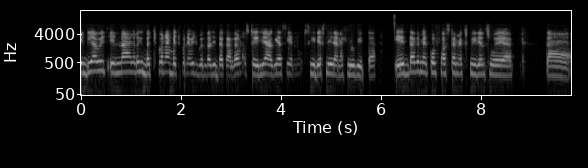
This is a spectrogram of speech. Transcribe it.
ਇੰਡੀਆ ਵਿੱਚ ਇੰਨਾ ਮਤਲਬ ਕਿ ਬਚਪਨ ਹੈ ਬਚਪਨੇ ਵਿੱਚ ਬੰਦਾ ਜਿੱਦਾਂ ਕਰਦਾ ਹੁਣ ਆਸਟ੍ਰੇਲੀਆ ਆ ਕੇ ਅਸੀਂ ਇਹਨੂੰ ਸੀਰੀਅਸਲੀ ਲੈਣਾ ਸ਼ੁਰੂ ਕੀਤਾ। ਇਦਾਂ ਤੇ ਮੇਰੇ ਕੋਲ ਫਸਟ ਟਾਈਮ ਐਕਸਪੀਰੀਅੰਸ ਹੋਇਆ ਹੈ। ਤਾਂ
